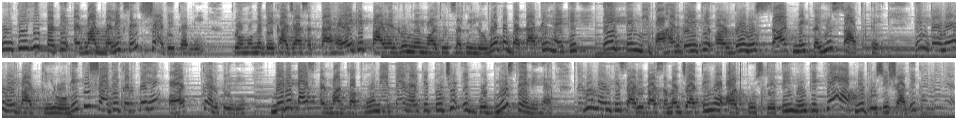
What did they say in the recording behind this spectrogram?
उनके ही पति अरमान मलिक से शादी कर ली। प्रोमो में देखा जा सकता है कि पायल रूम में मौजूद सभी लोगों को बताती हैं कि एक दिन मैं बाहर गई थी और दोनों साथ में कहीं साथ थे। इन दोनों ने बात की होगी कि शादी करते हैं और कर भी ली। मेरे पास अरमान का फ़ोन आता है कि तुझे एक गुड न्यूज़ देनी है। तभी मैं उनकी सारी बात समझ जाती हूँ और पूछ देती हूँ कि क्या आपने दूसरी शादी कर ली है?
